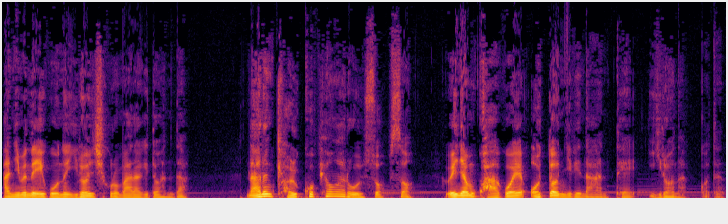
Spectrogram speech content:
아니면 에고는 이런 식으로 말하기도 한다. 나는 결코 평화로울 수 없어. 왜냐면 과거에 어떤 일이 나한테 일어났거든.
